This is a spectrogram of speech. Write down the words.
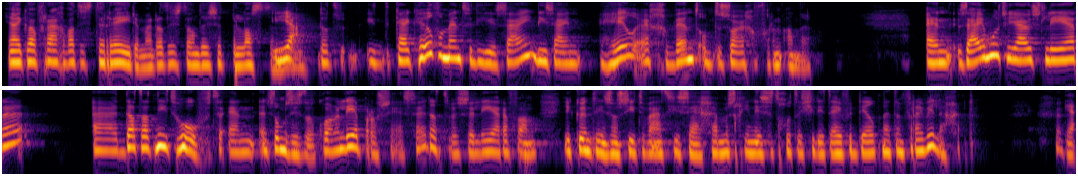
Ja, ik wou vragen, wat is de reden? Maar dat is dan dus het belastende. Ja, dat, kijk, heel veel mensen die hier zijn, die zijn heel erg gewend om te zorgen voor een ander. En zij moeten juist leren eh, dat dat niet hoeft. En, en soms is dat ook gewoon een leerproces. Hè? Dat we ze leren van, je kunt in zo'n situatie zeggen... misschien is het goed als je dit even deelt met een vrijwilliger. Ja,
